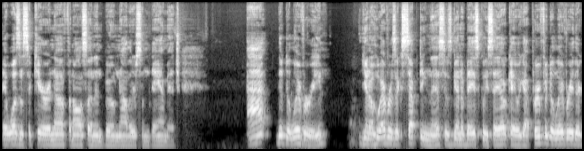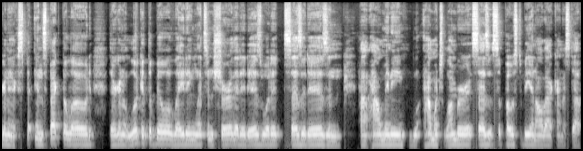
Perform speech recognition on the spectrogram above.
It wasn't secure enough, and all of a sudden, boom! Now there's some damage at the delivery you know, whoever's accepting this is going to basically say, okay, we got proof of delivery. They're going to expe- inspect the load. They're going to look at the bill of lading. Let's ensure that it is what it says it is and how, how many, how much lumber it says it's supposed to be and all that kind of stuff.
